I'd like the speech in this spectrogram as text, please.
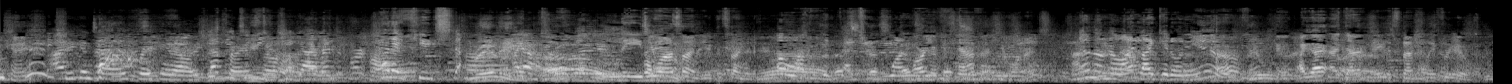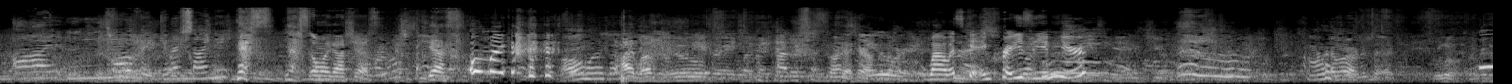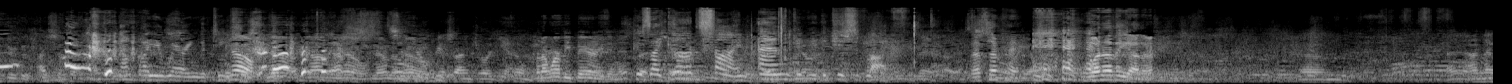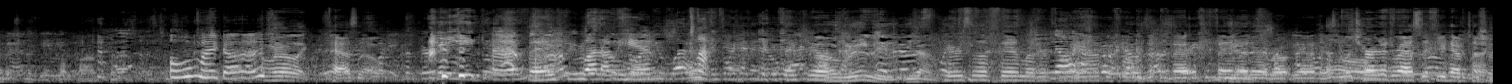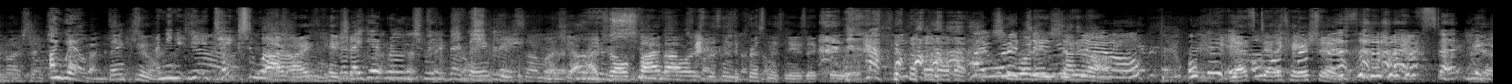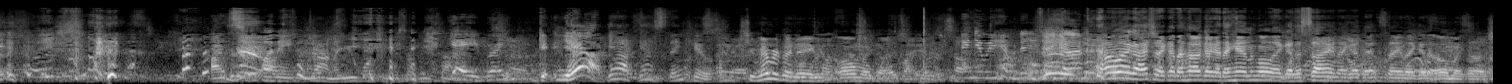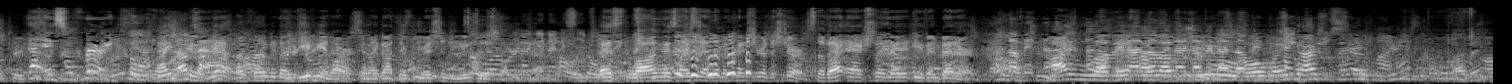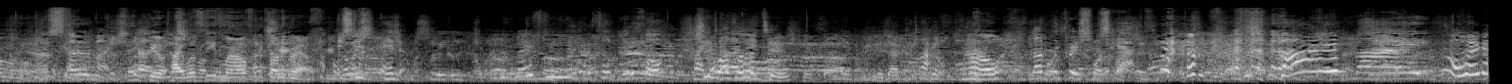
Okay. She can tell I'm freaking out. She's Lovely to trying meet so you, hard. darling. Hello, cute stuff. Really? I don't believe Do you want to sign it? You can sign it. Oh, I think that's wonderful. Or you can have it if you want it. No, no, no, I like it on you. Oh, Thank you. I got I got it made especially for you. I love it. Can I sign it? Yes, yes. Oh my gosh, yes, yes. Oh my god. Oh my god, I love you. Okay, here, I'll put it Wow, it's getting crazy in here. I'm gonna have a heart attack. Not while you're wearing the t-shirt. No, no, no, no, no, no, no. But I want to be buried in it. Because I can't sign and give you the kiss of life. That's okay. One or the other. Oh my gosh. I'm gonna like pass out. There you go. Thank you. While I'm here. Thank you. Oh, really? Yeah. Here's a fan letter for you before we get to that. Fan letter I wrote you. There's a return address if you have time. I will. Thank you. I mean, it, it takes a I- while, I'm patient. but I get round to it eventually. Thank you so much. Yeah, Oh, I drove so five welcome. hours listening to Christmas music for you. I wouldn't wouldn't change the shut it off. channel. Okay, it's That's almost dedication. Absolutely. I'm funny. John, are you watching this on? Gabe, right? G- Yeah, yeah, yes, thank you. She remembered my name. Oh my gosh. I knew we have anything Oh my gosh, I got a hug, I got a handhold, I got a sign, I got that sign, I got a, oh my gosh. That is very cool. Thank you. Yeah, I found it on DeviantArt and I got their permission to use it. As long as I sent them a picture of the shirt. So that actually made it even better. I love it. I love it. I love I love it. I love it. Oh my Thank gosh. you so much. So much. Thank you. I will see you tomorrow for the photograph. It's just, hello, sweetie. Nice meeting you. You're so beautiful. She wants a hug too. Wow. Love the Christmas hat. Bye. Bye. Oh my god.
